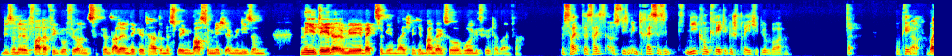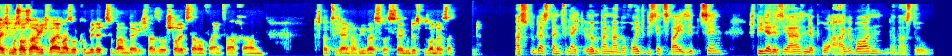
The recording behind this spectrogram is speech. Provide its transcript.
wie so eine Vaterfigur für uns, für uns alle entwickelt hat. Und deswegen war es für mich irgendwie nie so ein, eine Idee, da irgendwie wegzugehen, weil ich mich in Bamberg so wohl gefühlt habe einfach. Das heißt, das heißt, aus diesem Interesse sind nie konkrete Gespräche geworden. Ja. Okay. Ja, weil ich muss auch sagen, ich war immer so committed zu Bamberg, ich war so stolz darauf einfach. Ähm, das hat sich einfach wie was, was sehr Gutes, Besonderes angefühlt. Hast du das dann vielleicht irgendwann mal bereut? Du bist ja 2017 Spieler des Jahres in der Pro A geworden. Da warst du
